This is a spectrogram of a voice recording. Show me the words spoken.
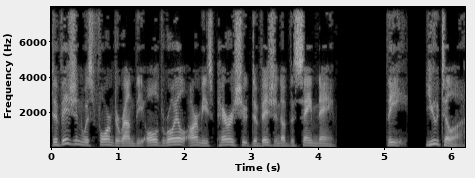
division was formed around the old Royal Army's parachute division of the same name. The Utili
